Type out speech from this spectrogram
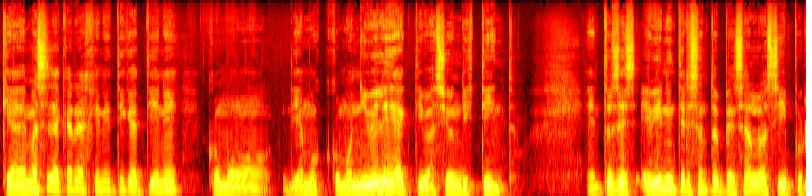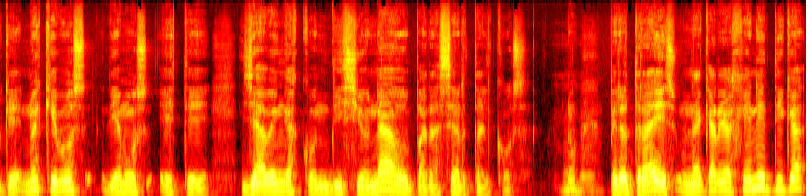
que además esa carga genética tiene como, digamos, como niveles de activación distintos. Entonces es bien interesante pensarlo así, porque no es que vos, digamos, este, ya vengas condicionado para hacer tal cosa, ¿no? pero traes una carga genética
